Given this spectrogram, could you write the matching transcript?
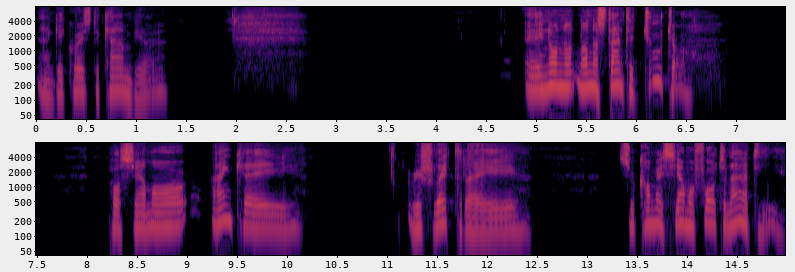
anche questo cambia. E non, nonostante tutto, possiamo anche riflettere su come siamo fortunati.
